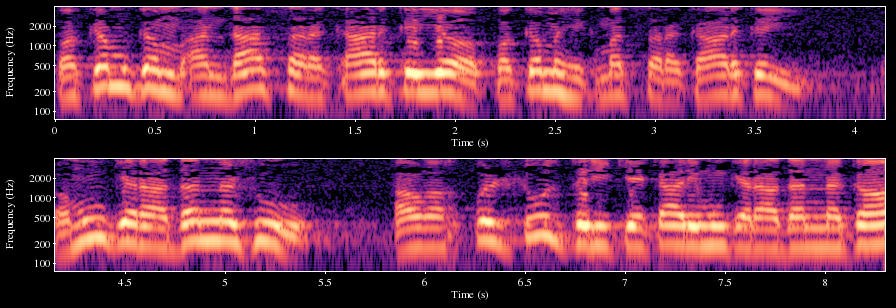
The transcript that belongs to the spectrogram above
په کم کم انداز سره کار کوي په کم حکمت سره کار کوي په مونږ کې را دن نشو او خپل ټول طریقې کاری مونږ کې را دن نکا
